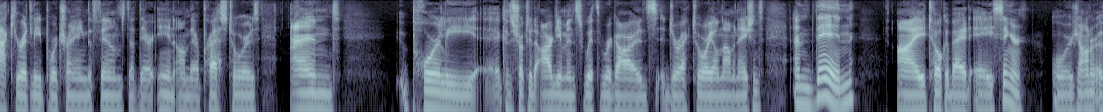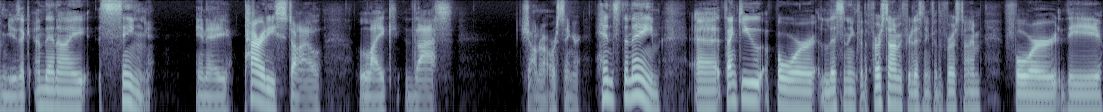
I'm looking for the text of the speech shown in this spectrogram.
accurately portraying the films that they're in on their press tours and poorly uh, constructed arguments with regards directorial nominations. And then I talk about a singer or genre of music and then I sing in a parody style like that genre or singer. Hence the name. Uh, thank you for listening for the first time if you're listening for the first time for the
